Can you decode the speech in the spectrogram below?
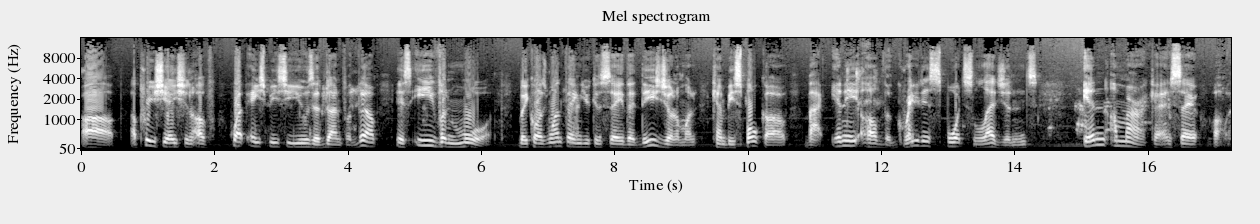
uh, appreciation of what HBCUs have done for them is even more. Because one thing you can say that these gentlemen can be spoke of by any of the greatest sports legends in America and say, oh,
